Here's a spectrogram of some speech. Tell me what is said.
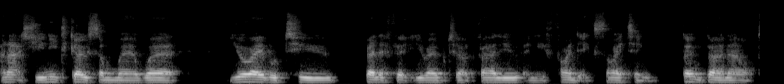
and actually, you need to go somewhere where you're able to benefit, you're able to add value, and you find it exciting. Don't burn out.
